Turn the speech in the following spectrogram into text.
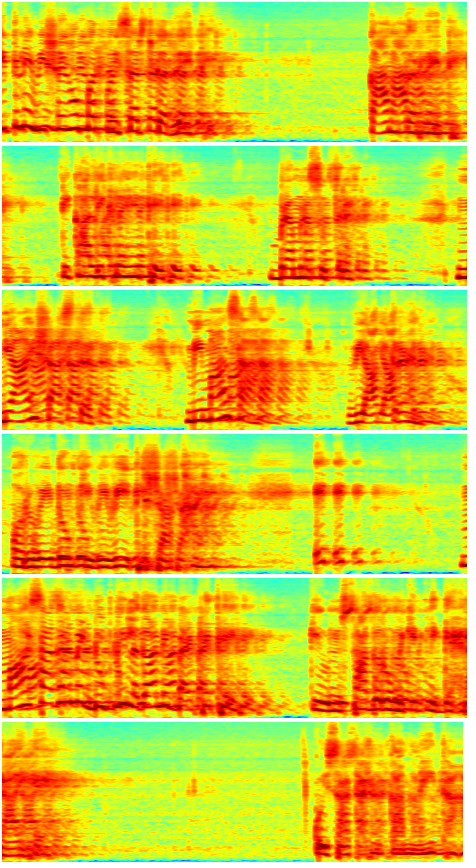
कितने विषयों पर रिसर्च कर रहे थे? काम कर रहे थे टीका लिख रहे थे। ब्रह्म सूत्र न्याय शास्त्र मीमांसा व्याकरण और वेदों की विविध शाखाएँ। एक, एक महासागर में डुबकी लगाने बैठे थे कि उन सागरों में कितनी गहराई है। कोई साधारण काम नहीं था।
